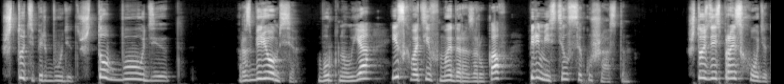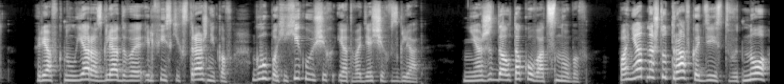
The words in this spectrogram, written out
Что теперь будет? Что будет? Разберемся, буркнул я и, схватив Медора за рукав, переместился к ушастым. Что здесь происходит? Рявкнул я, разглядывая эльфийских стражников, глупо хихикающих и отводящих взгляд. Не ожидал такого от снобов. Понятно, что травка действует, но...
